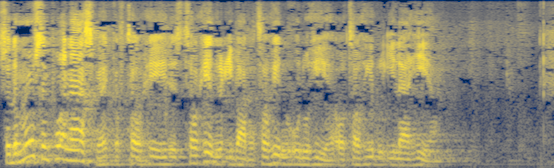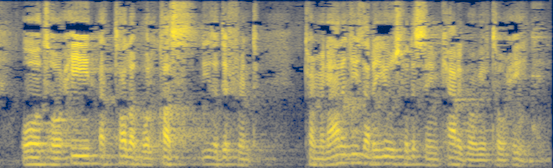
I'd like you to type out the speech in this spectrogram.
So the most important aspect of Tawheed is Tawheed al-Ibadah, Tawheed al-Uluhiyyah or Tawheed al-Ilahiyyah or Tawheed al-Talab wal-Qasd. These are different terminologies that are used for the same category of Tawheed.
